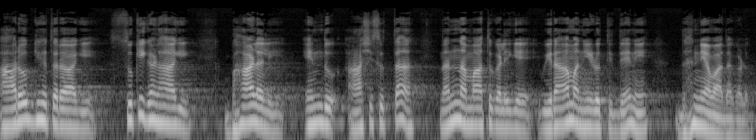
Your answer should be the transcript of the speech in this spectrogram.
ಆರೋಗ್ಯಯುತರಾಗಿ ಸುಖಿಗಳಾಗಿ ಬಾಳಲಿ ಎಂದು ಆಶಿಸುತ್ತಾ ನನ್ನ ಮಾತುಗಳಿಗೆ ವಿರಾಮ ನೀಡುತ್ತಿದ್ದೇನೆ. ಧನ್ಯವಾದಗಳು.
